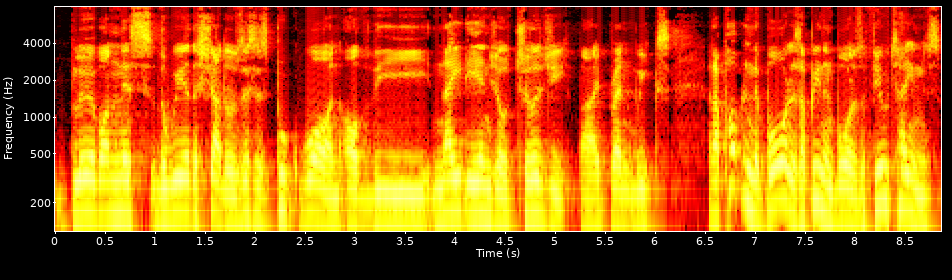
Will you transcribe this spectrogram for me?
blurb on this, The Way of the Shadows. This is book one of the Night Angel trilogy by Brent Weeks. And I popped in the borders. I've been in borders a few times.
